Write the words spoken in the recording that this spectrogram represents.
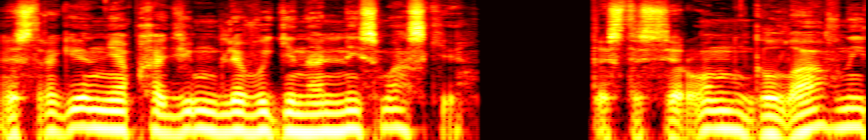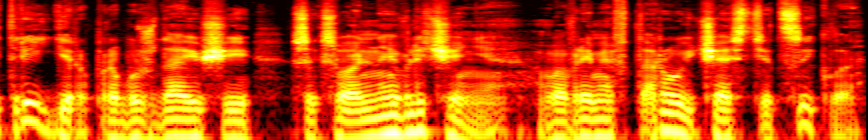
Эстроген необходим для вагинальной смазки, Тестостерон – главный триггер, пробуждающий сексуальное влечение. Во время второй части цикла,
